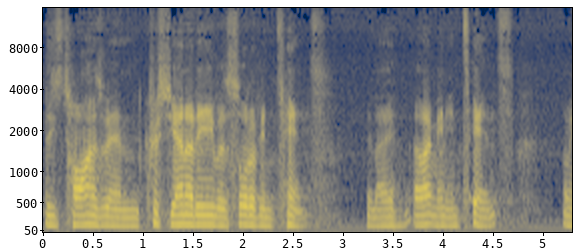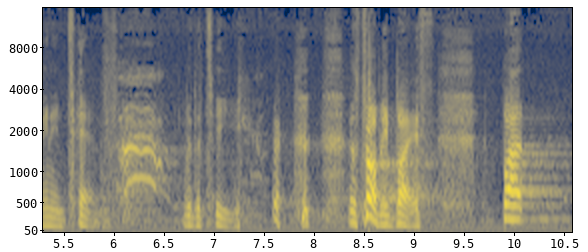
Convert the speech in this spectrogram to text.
these times when Christianity was sort of intense. You know, I don't mean intense, I mean intense with a T. it's probably both. But,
